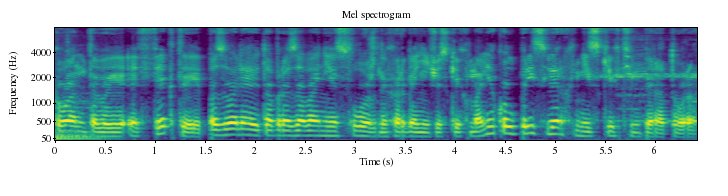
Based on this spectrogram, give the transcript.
Квантовые эффекты позволяют образование сложных органических молекул при сверхнизких температурах.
